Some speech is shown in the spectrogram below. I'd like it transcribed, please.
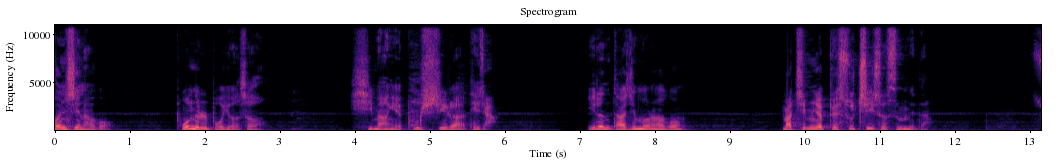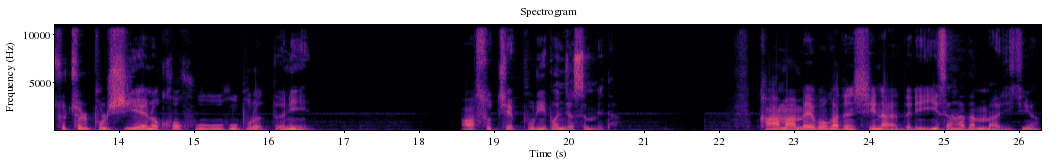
헌신하고 돈을 보여서 희망의 불씨가 되자. 이런 다짐을 하고 마침 옆에 숯이 있었습니다. 숯을 불씨에 넣고 후후 불었더니 아 숯에 불이 번졌습니다. 가마 메고 가던 신하들이 이상하단 말이지요.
